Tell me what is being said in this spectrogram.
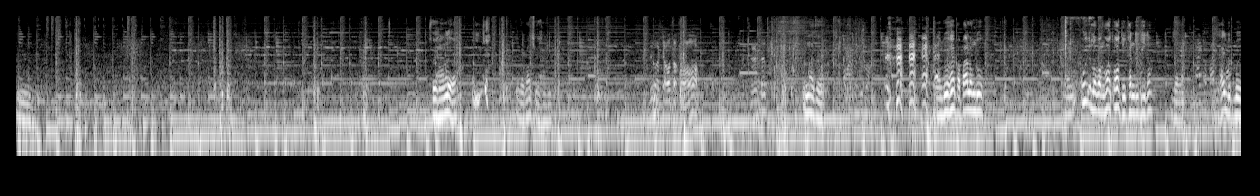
อืมช่วยหางเลยเหรออีจ้ะเดี๋ยวบอกว่าช่วยหางหรือว่าจะเอาตะขอ นะถ้าน่าจะลองดูให้ป้าป้าลองดูลองอุ้ยระวังห่อท่อถือคันดีๆนะอย่าอย่าให้หลุดมือ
